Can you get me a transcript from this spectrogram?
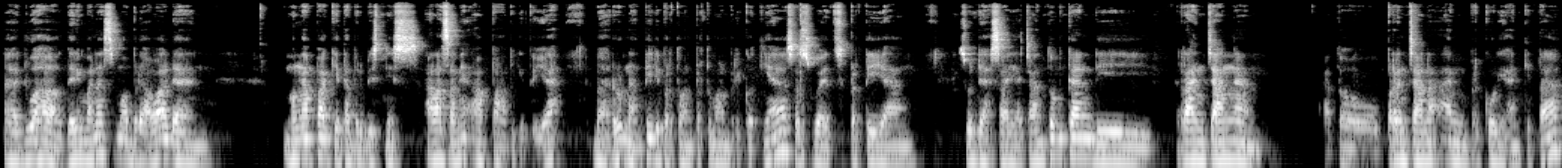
uh, dua hal dari mana semua berawal dan mengapa kita berbisnis, alasannya apa begitu ya. Baru nanti di pertemuan-pertemuan berikutnya sesuai seperti yang sudah saya cantumkan di rancangan atau perencanaan perkuliahan kita,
